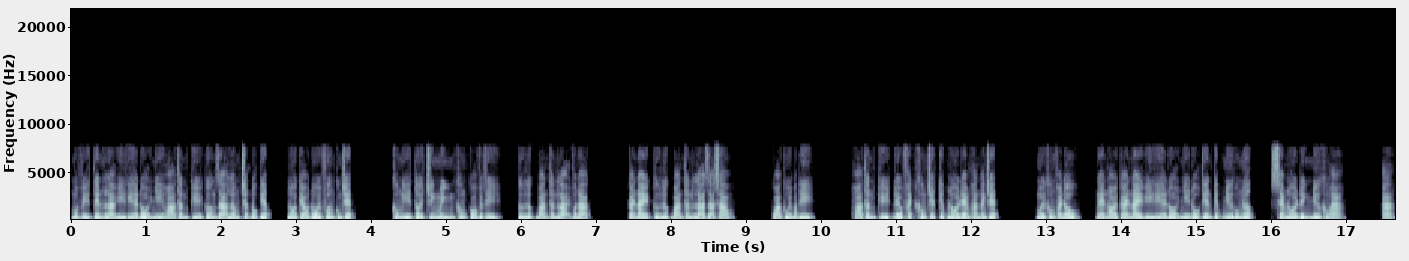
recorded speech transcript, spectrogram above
Một vị tên là y y đội nhĩ hóa thần kỳ cường giả lâm trận độ kiếp, lôi kéo đối phương cùng chết. Không nghĩ tới chính mình không có việc gì, cự lực bán thần lại vẫn lạc. Cái này cự lực bán thần là giả sao? Quá tuổi bắt đi. Hóa thần kỳ đều phách không chết kiếp lôi đem hắn đánh chết mới không phải đâu, nghe nói cái này y ở đội nhĩ độ tiên kiếp như uống nước, xem lôi đỉnh như không a. A,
